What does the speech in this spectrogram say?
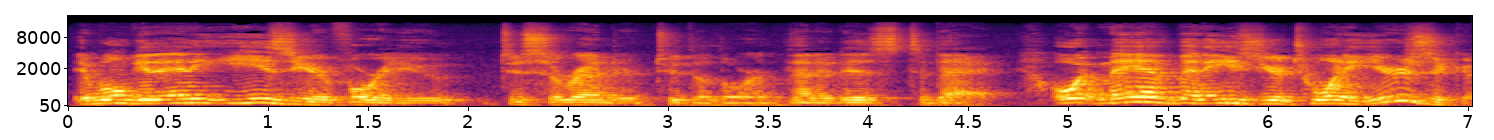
It won't get any easier for you to surrender to the Lord than it is today. Oh, it may have been easier 20 years ago,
